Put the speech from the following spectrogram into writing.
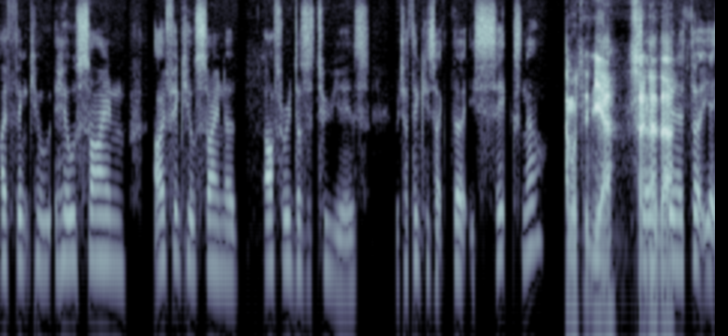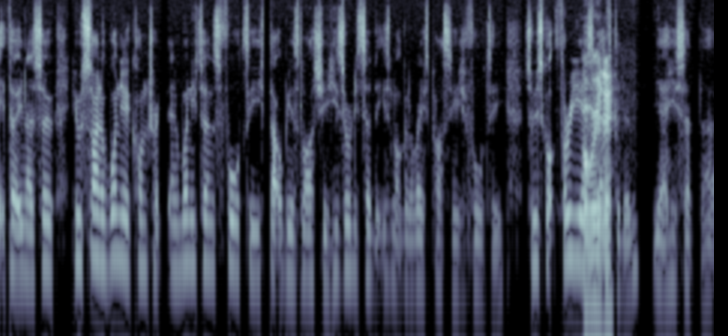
I think he'll he'll sign I think he'll sign a after he does his two years, which I think he's like thirty six now. Hamilton, yeah, something so like that. you know 38, 39. So he'll sign a one year contract, and when he turns forty, that will be his last year. He's already said that he's not going to race past the age of forty, so he's got three years Oh, really? left in him. Yeah, he said that.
